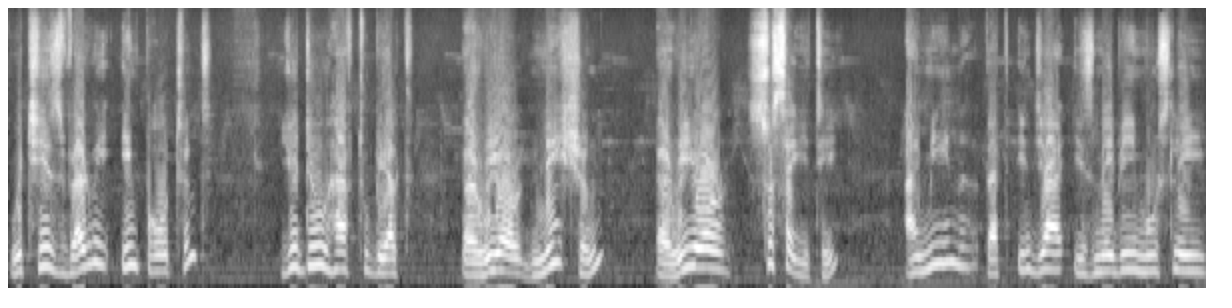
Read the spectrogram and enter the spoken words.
which is very important. You do have to build a real nation, a real society. I mean that India is maybe mostly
